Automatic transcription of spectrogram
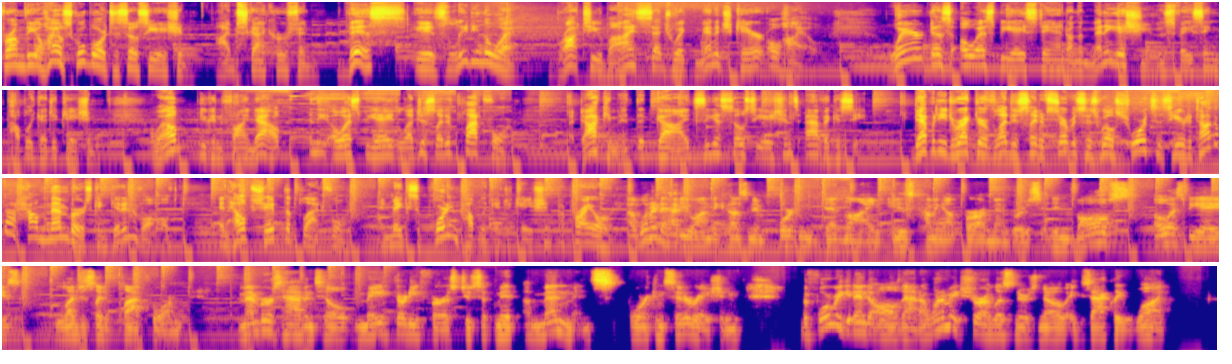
From the Ohio School Boards Association, I'm Scott Gerfen. This is Leading the Way, brought to you by Sedgwick Managed Care Ohio. Where does OSBA stand on the many issues facing public education? Well, you can find out in the OSBA Legislative Platform, a document that guides the association's advocacy. Deputy Director of Legislative Services Will Schwartz is here to talk about how members can get involved and help shape the platform and make supporting public education a priority. I wanted to have you on because an important deadline is coming up for our members. It involves OSBA's legislative platform. Members have until May 31st to submit amendments for consideration. Before we get into all that, I want to make sure our listeners know exactly what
